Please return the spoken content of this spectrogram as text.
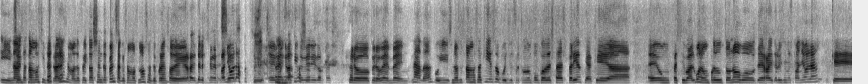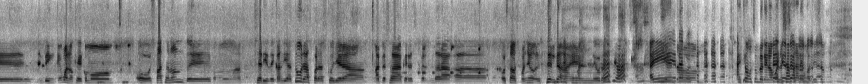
E nada, sí. xa estamos infiltradísimos. De feito, a xente pensa que somos nosas de prensa de Radio Televisión Española. Sí, eh, sí. É eh, moi gracioso. Pero, pero ben, ben, nada, pois nós estamos aquí, eso, pois disfrutando un pouco desta experiencia que a, é un festival, bueno, un produto novo de Radio Televisión Española que din que, bueno, que como o espazo, non, de como unha serie de candidaturas para escoller a, a persoa que representará a, o Estado español na, en Eurovisión. Aí entón, aí temos un pequeno, bueno, xa falaremos diso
